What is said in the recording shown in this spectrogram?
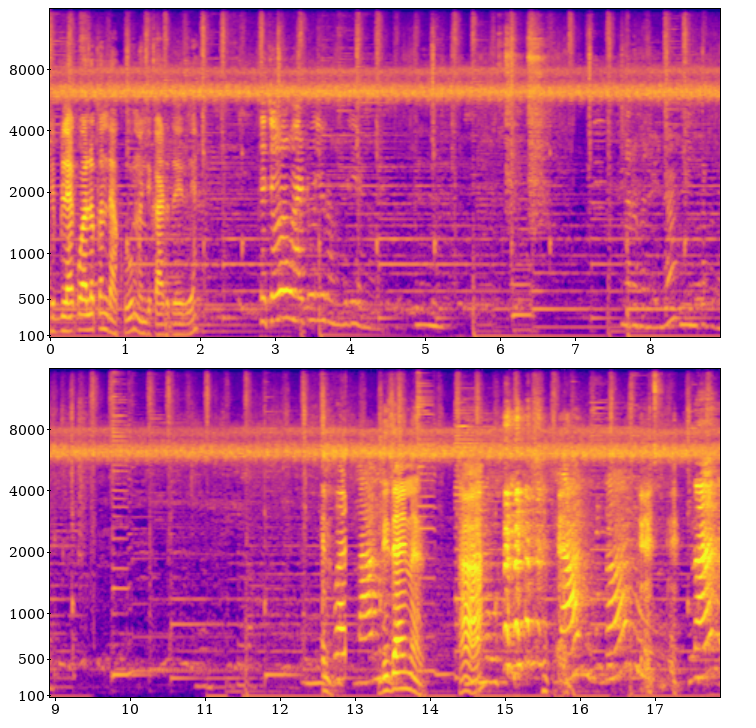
हे ब्लॅक वालं पण दाखवू म्हणजे काढता येते. त्याच्यावर व्हाईट वाली रंगोली. बरोबर आहे ना? डिझायनर. हा.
